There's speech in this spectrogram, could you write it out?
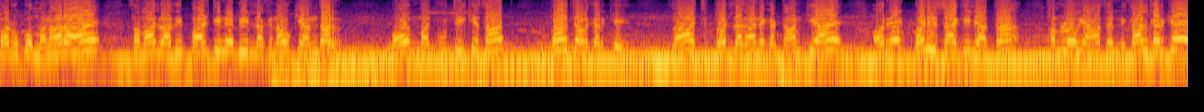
पर्व को मना रहा है। समाजवादी पार्टी ने भी लखनऊ के अंदर बहुत मजबूती के साथ बढ़ चढ़ करके राष्ट्र ध्वज लगाने का काम किया है और एक बड़ी साइकिल यात्रा हम लोग यहाँ से निकाल करके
